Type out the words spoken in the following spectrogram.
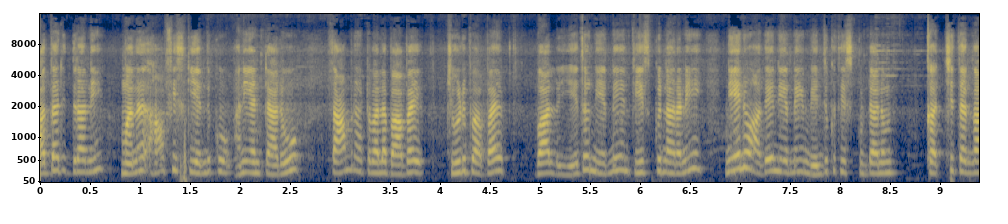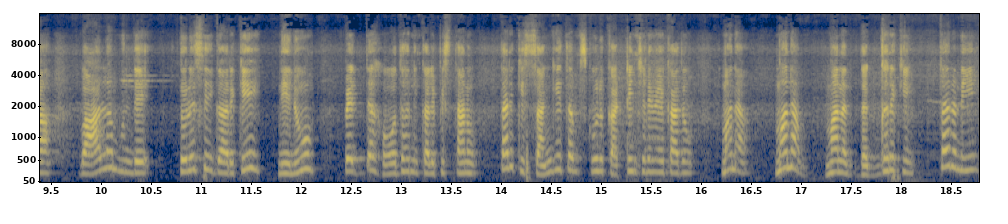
ఆధారిద్రాన్ని మన ఆఫీస్కి ఎందుకు అని అంటారు. సామ్రాట్ వాళ్ళ బాబాయ్ చూడు బాబాయ్ వాళ్ళు ఏదో నిర్ణయం తీసుకున్నారని నేను అదే నిర్ణయం ఎందుకు తీసుకుంటాను? ఖచ్చితంగా వాళ్ళ ముందే తులసి గారికి నేను పెద్ద హోదాని కల్పిస్తాను. తనకి సంగీతం స్కూల్ కట్టించడమే కాదు. మన మనం మన దగ్గరికి తనని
